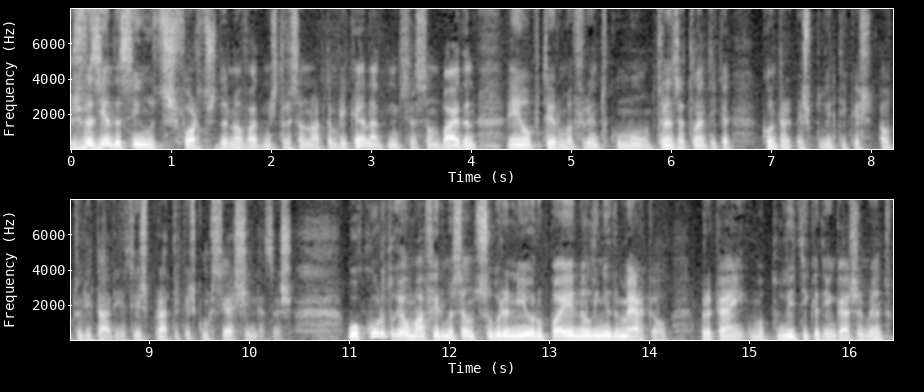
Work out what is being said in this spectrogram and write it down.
esvaziando assim os esforços da nova administração norte-americana, a administração Biden, em obter uma frente comum transatlântica contra as políticas autoritárias e as práticas comerciais chinesas. O acordo é uma afirmação de soberania europeia na linha de Merkel, para quem uma política de engajamento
